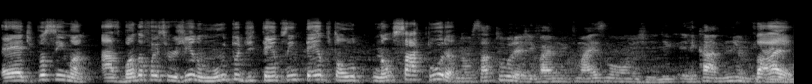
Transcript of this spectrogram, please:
é tipo assim, mano, as bandas foi surgindo muito de tempos em tempos, então não satura. Não satura, ele vai muito mais longe. Ele, ele caminha muito Vai. mais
